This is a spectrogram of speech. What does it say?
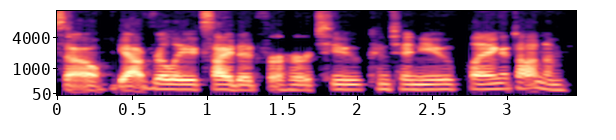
So yeah, really excited for her to continue playing at Tottenham.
